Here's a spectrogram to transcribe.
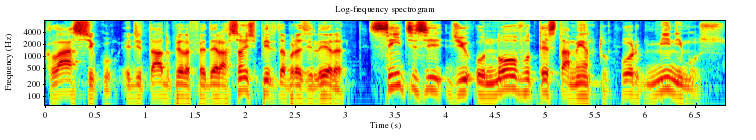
clássico editado pela Federação Espírita Brasileira, Síntese de O Novo Testamento, por Mínimos.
